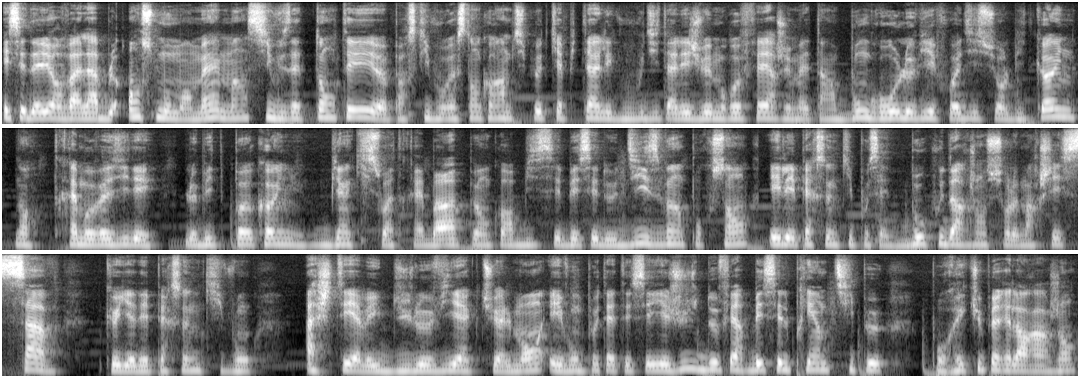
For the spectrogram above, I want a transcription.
Et c'est d'ailleurs valable en ce moment même, hein. si vous êtes tenté euh, parce qu'il vous reste encore un petit peu de capital et que vous vous dites allez je vais me refaire, je vais mettre un bon gros levier x10 sur le Bitcoin, non, très mauvaise idée. Le Bitcoin, bien qu'il soit très bas, peut encore baisser de 10-20% et les personnes qui possèdent beaucoup d'argent sur le marché savent qu'il y a des personnes qui vont acheter avec du levier actuellement et vont peut-être essayer juste de faire baisser le prix un petit peu pour récupérer leur argent,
